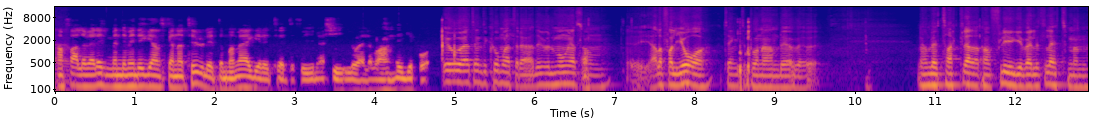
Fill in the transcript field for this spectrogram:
han faller väldigt, men det, men det är ganska naturligt om man väger 34 kilo eller vad han ligger på. Jo, jag tänkte komma till det. Det är väl många som, ja. i alla fall jag, tänkte på när han blev när han blev tacklad att han flyger väldigt lätt, men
